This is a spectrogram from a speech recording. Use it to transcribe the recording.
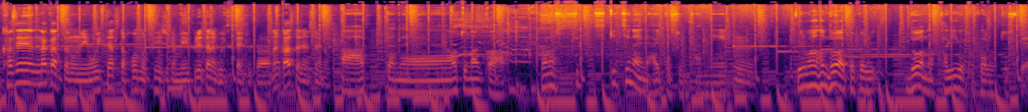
風なかったのに置いてあった本のページがめくれたのが映ったりとかなんかあったじゃんそういうの。ああったね。あとなんかその敷敷地内に入った瞬間にうん。車のドアかかるドアの鍵がかかる音して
